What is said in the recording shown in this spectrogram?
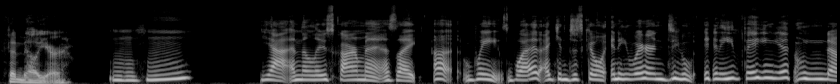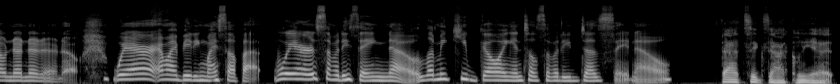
familiar Mm-hmm. Yeah, and the loose garment is like, uh, wait, what? I can just go anywhere and do anything? No, no, no, no, no. Where am I beating myself up? Where is somebody saying no? Let me keep going until somebody does say no. That's exactly it.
